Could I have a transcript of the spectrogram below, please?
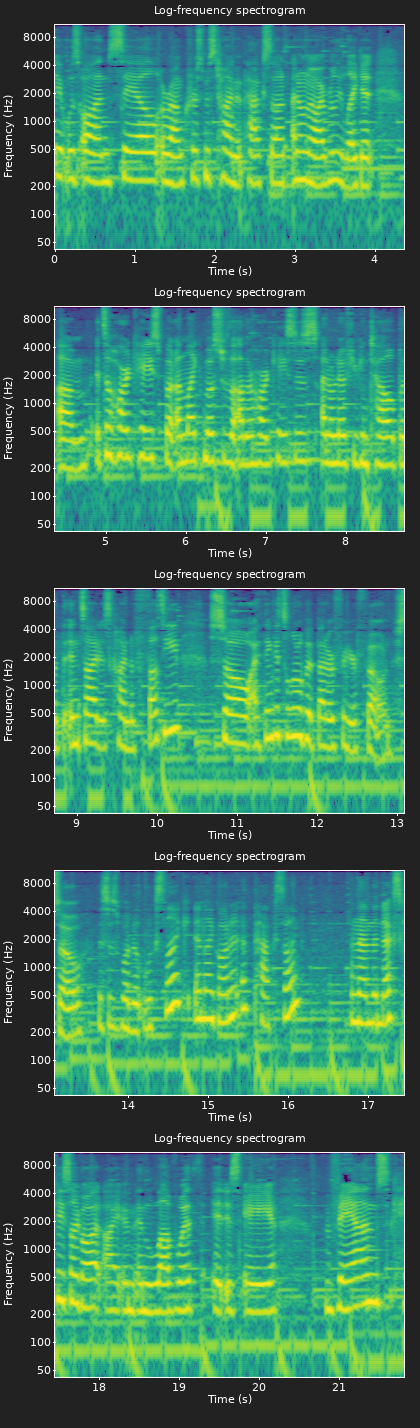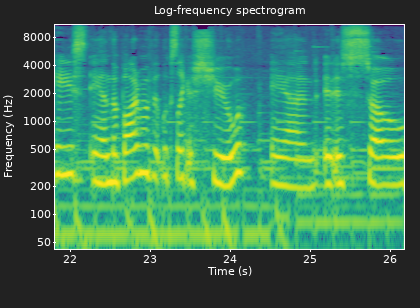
It was on sale around Christmas time at PacSun. I don't know, I really like it. Um, it's a hard case, but unlike most of the other hard cases, I don't know if you can tell, but the inside is kind of fuzzy, so I think it's a little bit better for your phone. So this is what it looks like, and I got it at PacSun. And then the next case I got, I am in love with. It is a Vans case, and the bottom of it looks like a shoe, and it is so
